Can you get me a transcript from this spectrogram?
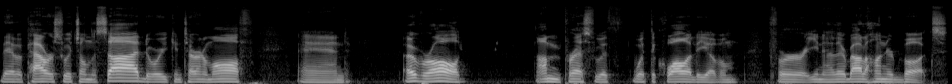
They have a power switch on the side where you can turn them off. And overall, I'm impressed with with the quality of them. For you know, they're about a hundred bucks.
